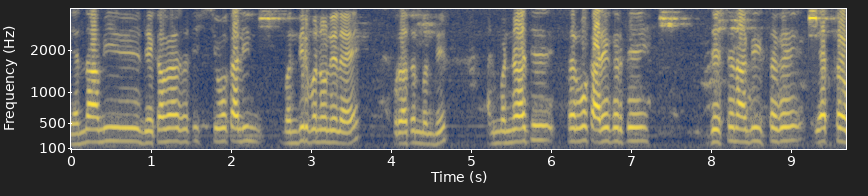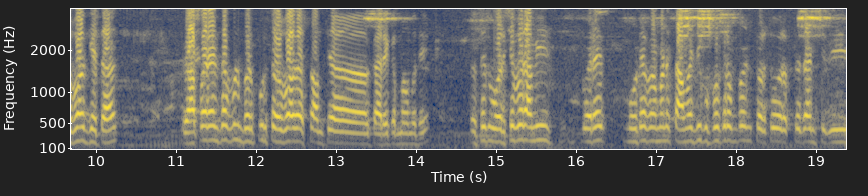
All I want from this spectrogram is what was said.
यांना आम्ही देखाव्यासाठी शिवकालीन मंदिर बनवलेलं आहे पुरातन मंदिर. आणि मंडळाचे सर्व कार्यकर्ते ज्येष्ठ नागरिक सगळे यात सहभाग घेतात. व्यापाऱ्यांचा पण भरपूर सहभाग असतो आमच्या कार्यक्रमामध्ये. तसेच वर्षभर आम्ही बऱ्याच मोठ्या प्रमाणात सामाजिक उपक्रम पण करतो रक्तदान शिबिर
